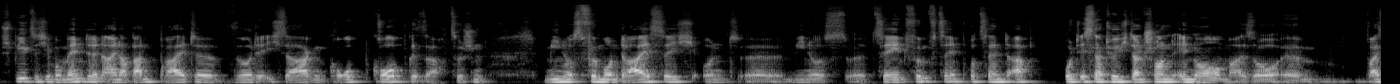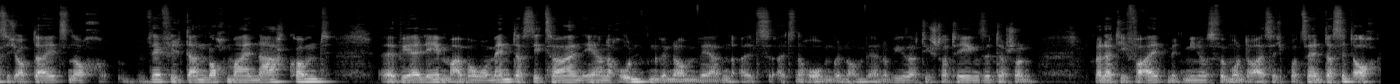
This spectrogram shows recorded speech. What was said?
spielt sich im Moment in einer Bandbreite, würde ich sagen, grob, grob gesagt, zwischen minus 35 und äh, minus 10, äh, 15 Prozent ab und ist natürlich dann schon enorm. Also ähm, weiß ich, ob da jetzt noch sehr viel dann nochmal nachkommt. Äh, wir erleben aber im Moment, dass die Zahlen eher nach unten genommen werden, als, als nach oben genommen werden. Und wie gesagt, die Strategen sind da schon relativ weit mit minus 35 Prozent. Das sind auch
